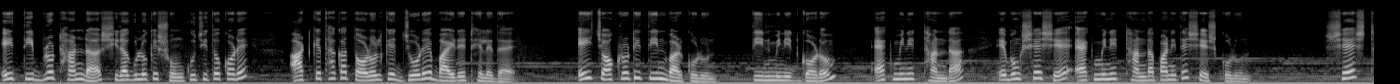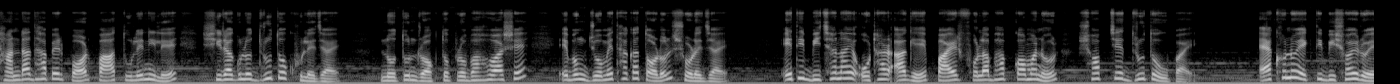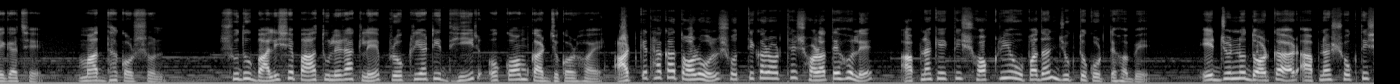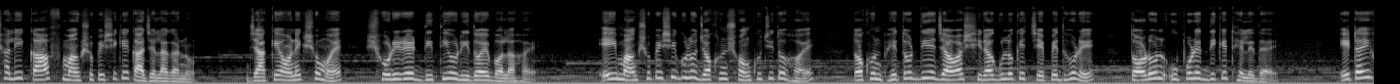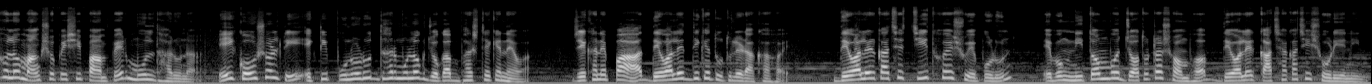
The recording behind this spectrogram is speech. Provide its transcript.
এই তীব্র ঠান্ডা শিরাগুলোকে সংকুচিত করে, আটকে থাকা তরলকে জোরে বাইরে ঠেলে দেয়। এই চক্রটি তিনবার করুন। তিন মিনিট গরম, এক মিনিট ঠান্ডা এবং শেষে এক মিনিট ঠান্ডা পানিতে শেষ করুন। শেষ ঠান্ডা ধাপের পর পা তুলে নিলে শিরাগুলো দ্রুত খুলে যায়, নতুন রক্তপ্রবাহ আসে এবং জমে থাকা তরল সরে যায়। এটি বিছানায় ওঠার আগে পায়ের ফোলাভাব কমানোর সবচেয়ে দ্রুত উপায়। এখনও একটি বিষয় রয়ে গেছে, মাধ্যাকর্ষণ। শুধু বালিশে পা তুলে রাখলে প্রক্রিয়াটি ধীর ও কম কার্যকর হয়। আটকে থাকা তরল সত্যিকার অর্থে সরাতে হলে আপনাকে একটি সক্রিয় উপাদান যুক্ত করতে হবে। এর জন্য দরকার আপনার শক্তিশালী কাফ মাংসপেশিকে কাজে লাগানো, যাকে অনেক সময় শরীরের দ্বিতীয় হৃদয় বলা হয়। এই মাংসপেশিগুলো যখন সংকুচিত হয়, তখন ভেতর দিয়ে যাওয়া শিরাগুলোকে চেপে ধরে তরল উপরের দিকে ঠেলে দেয়। এটাই হলো মাংসপেশি পাম্পের মূল ধারণা। এই কৌশলটি একটি পুনরুদ্ধারমূলক যোগাভ্যাস থেকে নেওয়া, যেখানে পা দেওয়ালের দিকে তুতুলে রাখা হয়। দেওয়ালের কাছে চিত হয়ে শুয়ে পড়ুন এবং নিতম্ব যতটা সম্ভব দেওয়ালের কাছাকাছি সরিয়ে নিন।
